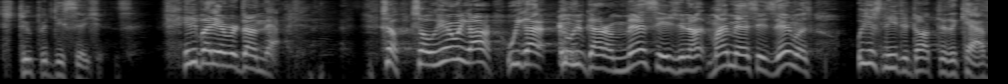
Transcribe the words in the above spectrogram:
stupid decisions. Anybody ever done that? So, so here we are. We got, we've got our message, and I, my message then was, we just need to talk to the calf.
